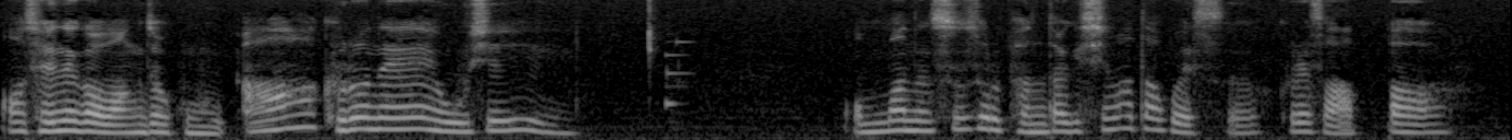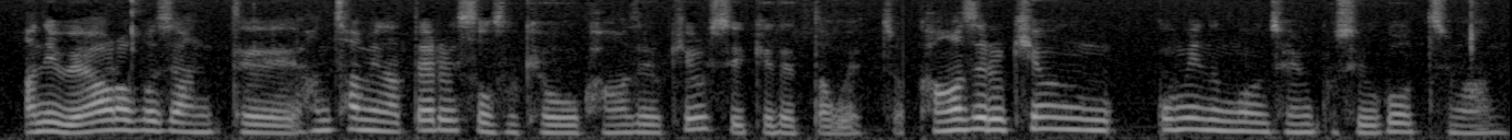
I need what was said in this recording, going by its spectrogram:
아, 쟤네가 왕자 공, 아, 그러네, 옷이. 엄마는 스스로 변덕이 심하다고 했어요. 그래서 아빠, 아니, 외할아버지한테 한참이나 때를 써서 겨우 강아지를 키울 수 있게 됐다고 했죠. 강아지를 키우는, 꾸미는 건 재밌고 즐거웠지만,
